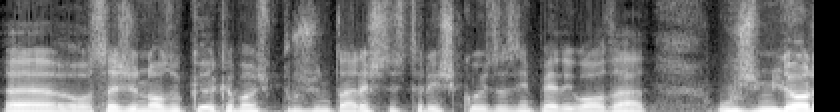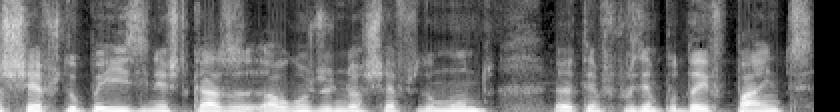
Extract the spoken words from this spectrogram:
Uh, ou seja, nós acabamos por juntar estas três coisas em pé de igualdade. Os melhores chefes do país, e neste caso alguns dos melhores chefes do mundo, temos por exemplo o Dave Pint,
